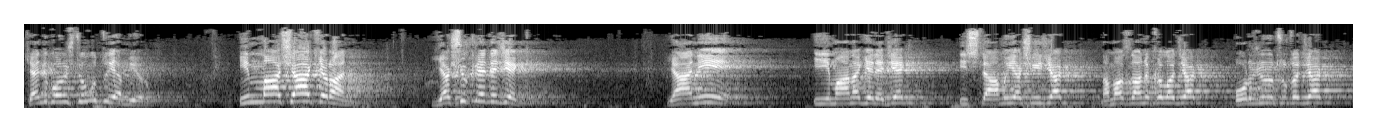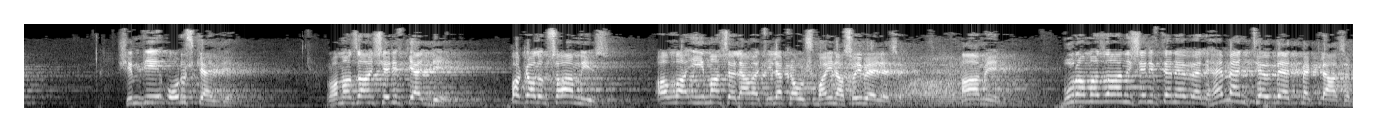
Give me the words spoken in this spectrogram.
Kendi konuştuğumu duyamıyorum. İmma şakiran. Ya şükredecek. Yani imana gelecek, İslam'ı yaşayacak, namazlarını kılacak, orucunu tutacak. Şimdi oruç geldi. Ramazan şerif geldi. Bakalım sağ mıyız? Allah iman selametiyle kavuşmayı nasip eylesin. Amin. Bu Ramazan-ı Şerif'ten evvel hemen tevbe etmek lazım.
